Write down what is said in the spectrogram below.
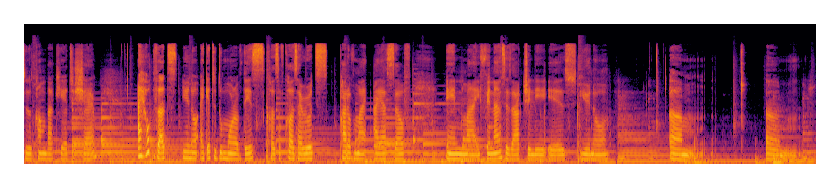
to come back here to share. I hope that you know I get to do more of this because, of course, I wrote part of my higher self in my finances actually is you know um um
